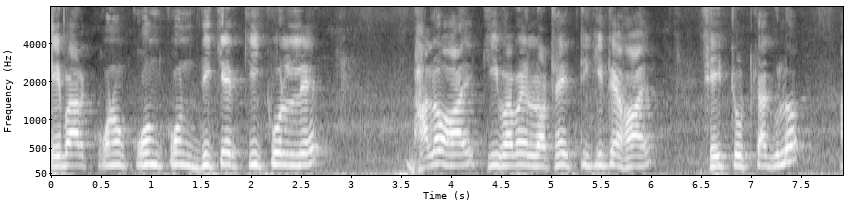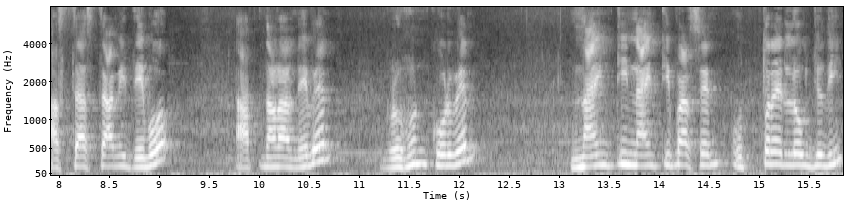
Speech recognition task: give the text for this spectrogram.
এবার কোনো, কোন কোন দিকের কি করলে ভালো হয়, কীভাবে লটারির টিকিটে হয়, সেই টোটকাগুলো আস্তে আস্তে আমি দেব। আপনারা নেবেন, গ্রহণ করবেন। নাইনটি নাইনটি পারসেন্ট উত্তরের লোক যদি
